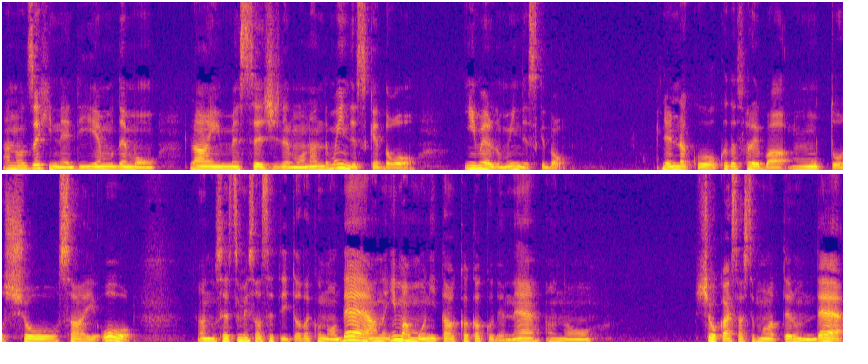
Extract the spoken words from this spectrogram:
あのぜひね DM でも LINE メッセージでも何でもいいんですけど E メールでもいいんですけど連絡をくださればもっと詳細をあの説明させていただくのであの今モニター価格でねあの紹介させてもらってるんで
